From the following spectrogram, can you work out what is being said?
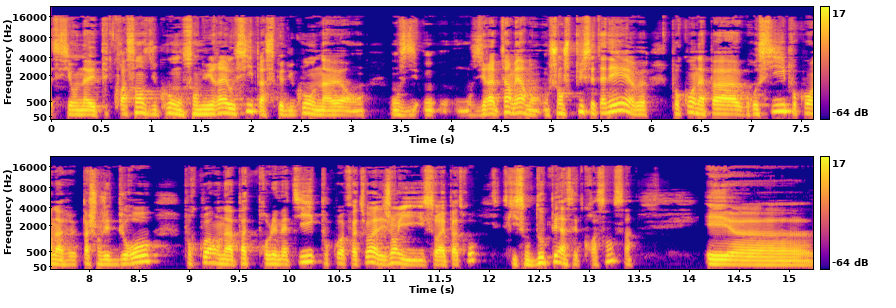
si on n'avait plus de croissance du coup on s'ennuierait aussi parce que du coup on a on, on se, on, se dirait putain merde on, change plus cette année pourquoi on n'a pas grossi pourquoi on n'a pas changé de bureau pourquoi on n'a pas de problématique pourquoi enfin tu vois les gens ils, ils sauraient pas trop parce qu'ils sont dopés à cette croissance. Et euh,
